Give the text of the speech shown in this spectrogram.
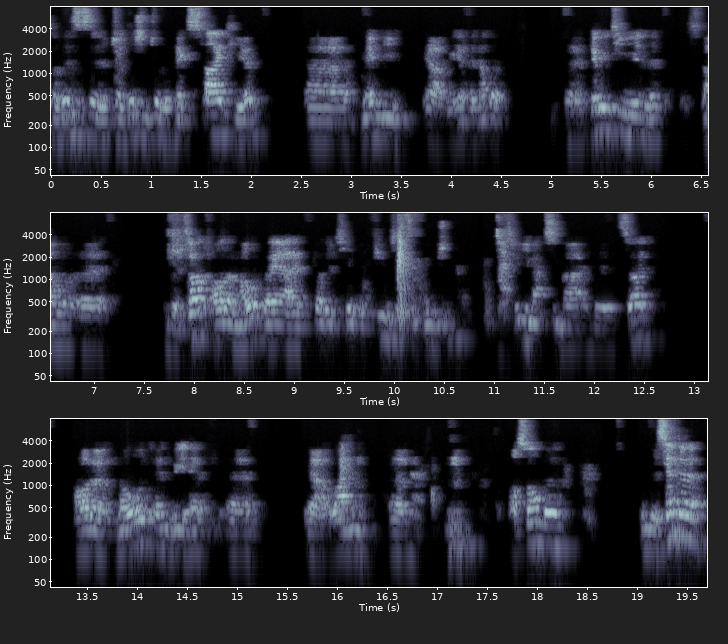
so this is a transition to the next slide here. Uh, namely, yeah, we have another cavity that is now in the third order mode where I have plotted here the field distribution, three maxima in the third order mode, and we have uh, yeah, one um, ensemble in the center.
